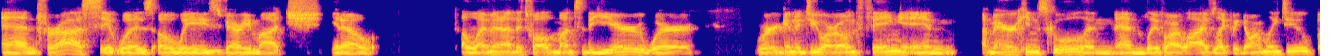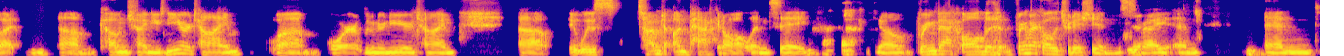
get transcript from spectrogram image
And for us, it was always very much, you know, 11 out of the 12 months of the year where we're going to do our own thing in American school and, and live our lives like we normally do. But mm-hmm. um, come Chinese New Year time um, or Lunar New Year time, uh, it was time to unpack it all and say, you know, bring back all the bring back all the traditions, yeah. right? And and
